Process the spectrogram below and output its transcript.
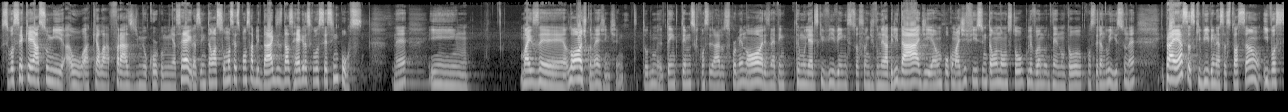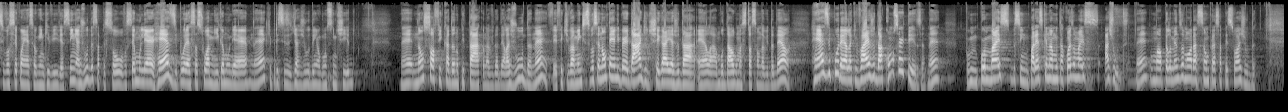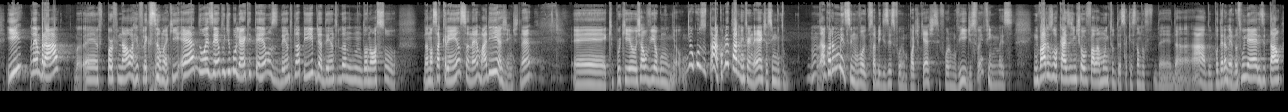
se você quer assumir aquela frase de meu corpo, minhas regras, então assuma as responsabilidades das regras que você se impôs, né? E, mas é lógico, né, gente? Todo, tem, temos que considerar os pormenores, né? Tem, tem mulheres que vivem em situação de vulnerabilidade, é um pouco mais difícil, então eu não estou levando, né, não estou considerando isso, né? Para essas que vivem nessa situação, e você, se você conhece alguém que vive assim, ajuda essa pessoa. Você é mulher, reze por essa sua amiga mulher, né, que precisa de ajuda em algum sentido. Né? Não só fica dando pitaco na vida dela, ajuda, né? Efetivamente, se você não tem a liberdade de chegar e ajudar ela a mudar alguma situação da vida dela, Reze por ela, que vai ajudar com certeza, né? Por, por, mais, assim, parece que não é muita coisa, mas ajuda, né? Uma, pelo menos uma oração para essa pessoa ajuda. E lembrar, é, por final, a reflexão aqui é do exemplo de mulher que temos dentro da Bíblia, dentro do, do nosso, da nossa crença, né? Maria, gente, né? É, que porque eu já ouvi algum, alguns ah, comentário na internet, assim, muito Agora não me assim, não vou saber dizer se foi um podcast, se for um vídeo, se foi, enfim, mas em vários locais a gente ouve falar muito dessa questão do, né, da, ah, do empoderamento das mulheres e tal.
